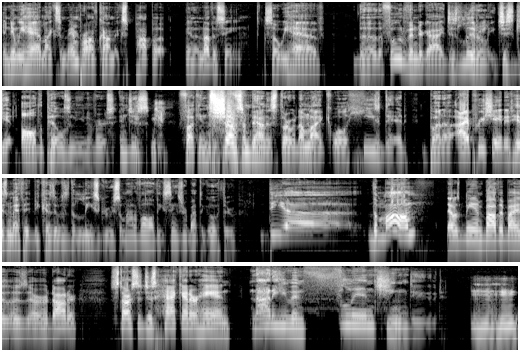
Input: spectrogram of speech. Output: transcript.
And then we had like some improv comics pop up in another scene. So we have the the food vendor guy just literally just get all the pills in the universe and just fucking shoves them down his throat. I'm like, well, he's dead. But uh, I appreciated his method because it was the least gruesome out of all these things we're about to go through. The uh the mom that was being bothered by his, her daughter starts to just hack at her hand, not even flinching, dude. Mm-hmm.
